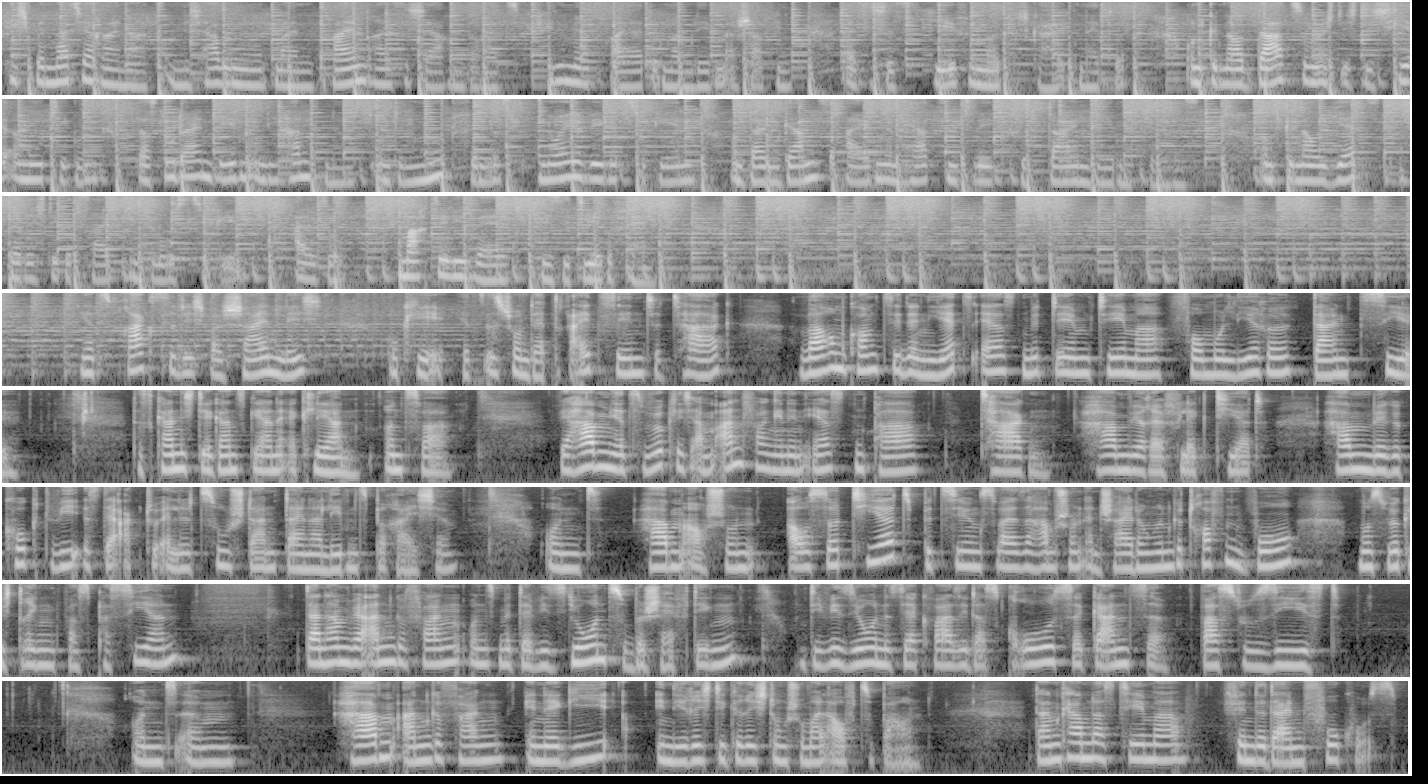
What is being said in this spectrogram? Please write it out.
Ich bin Nadja Reinhardt und ich habe mir mit meinen 33 Jahren bereits viel mehr Freiheit in meinem Leben erschaffen, als ich es je für möglich gehalten hätte. Und genau dazu möchte ich dich hier ermutigen, dass du dein Leben in die Hand nimmst und den Mut findest, neue Wege zu gehen und deinen ganz eigenen Herzensweg für dein Leben findest. Und genau jetzt ist der richtige Zeitpunkt loszugehen. Also, mach dir die Welt, wie sie dir gefällt. Jetzt fragst du dich wahrscheinlich, okay, jetzt ist schon der 13. Tag, warum kommt sie denn jetzt erst mit dem Thema Formuliere dein Ziel? Das kann ich dir ganz gerne erklären. Und zwar, wir haben jetzt wirklich am Anfang in den ersten paar Tagen, haben wir reflektiert, haben wir geguckt, wie ist der aktuelle Zustand deiner Lebensbereiche. Und haben auch schon aussortiert, beziehungsweise haben schon Entscheidungen getroffen, wo muss wirklich dringend was passieren. Dann haben wir angefangen, uns mit der Vision zu beschäftigen. Und die Vision ist ja quasi das große Ganze, was du siehst. Und ähm, haben angefangen, Energie in die richtige Richtung schon mal aufzubauen. Dann kam das Thema, finde deinen Fokus.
